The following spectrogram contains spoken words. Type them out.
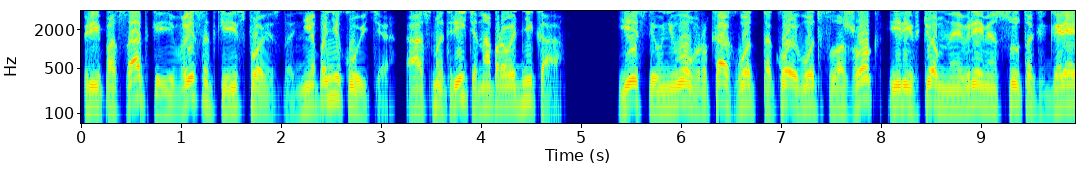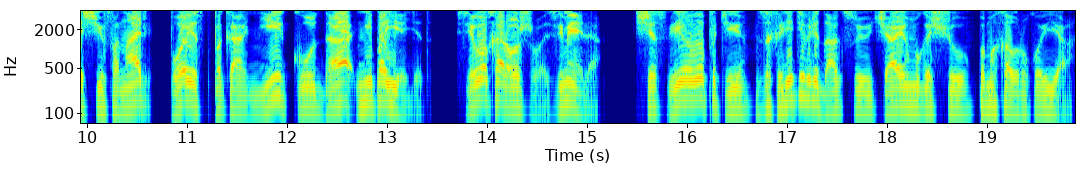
При посадке и высадке из поезда не паникуйте, а смотрите на проводника. Если у него в руках вот такой вот флажок или в темное время суток горящий фонарь, поезд пока никуда не поедет. Всего хорошего, земеля. Счастливого пути. Заходите в редакцию, чаем угощу, помахал рукой я.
